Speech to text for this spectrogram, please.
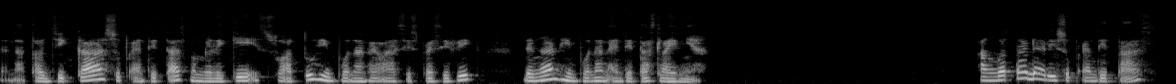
dan atau jika subentitas memiliki suatu himpunan relasi spesifik dengan himpunan entitas lainnya. Anggota dari subentitas,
